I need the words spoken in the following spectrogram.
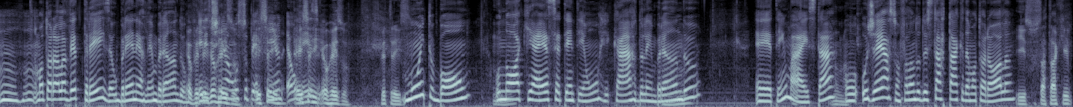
Uhum. Motorola V3, é o Brenner lembrando. É, o V3 Ele é o tinha um super esse aí, fino, é o esse mesmo. aí, é o Razr. V3. Muito bom. O uhum. Nokia E71, Ricardo lembrando. Uhum. É, tenho mais, tá? O, o, Gerson falando do StarTAC da Motorola. Isso, o StarTAC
